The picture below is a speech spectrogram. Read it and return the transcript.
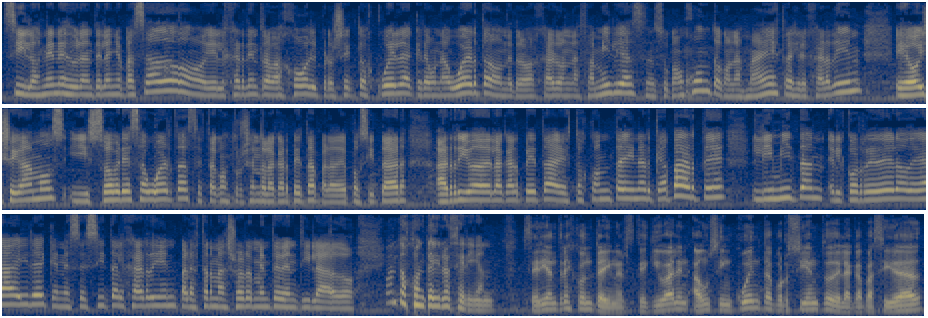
Sí, los nenes durante el año pasado, el jardín trabajó el proyecto escuela, que era una huerta donde trabajaron las familias en su conjunto, con las maestras y el jardín. Eh, hoy llegamos y sobre esa huerta se está construyendo la carpeta para depositar arriba de la carpeta estos containers que aparte limitan el corredero de aire que necesita el jardín para estar más mayormente ventilado. ¿Cuántos containers serían? Serían tres containers, que equivalen a un 50% de la capacidad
